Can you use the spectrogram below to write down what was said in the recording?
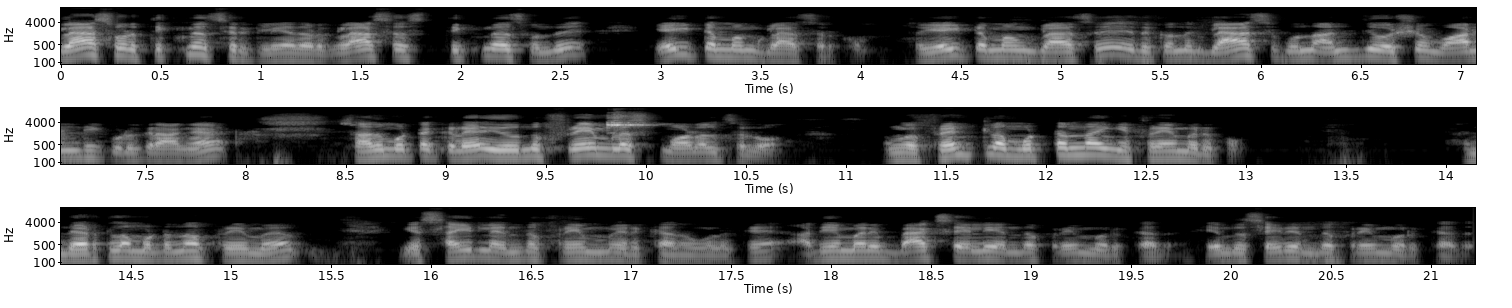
கிளாஸோட திக்னஸ் இருக்கு இல்லையா? அதோட கிளாஸஸ் திக்னஸ் வந்து எயிட் எம்எம் கிளாஸ் இருக்கும். ஸோ எயிட் எம்எம் கிளாஸு இதுக்கு வந்து கிளாஸுக்கு வந்து அஞ்சு வருஷம் வாரண்டி கொடுக்குறாங்க. ஸோ அது மட்டும் கிடையாது. இது வந்து ஃப்ரேம்லெஸ் மாடல் சொல்லுவோம். உங்கள் ஃப்ரண்ட்டில் மட்டும்தான் இங்கே ஃப்ரேம் இருக்கும். இந்த இடத்துல மட்டும்தான் ஃப்ரேமு இங்கே சைடில் எந்த ஃப்ரேமுமே இருக்காது உங்களுக்கு. அதே மாதிரி பேக் சைட்லேயும் எந்த ஃப்ரேமும் இருக்காது. எந்த சைடு எந்த ஃப்ரேமும் இருக்காது.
